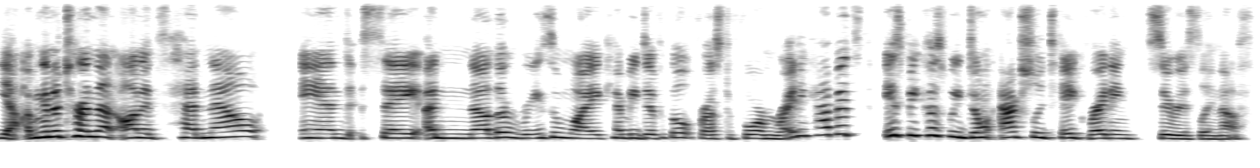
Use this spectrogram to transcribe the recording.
Yeah, I'm going to turn that on its head now and say another reason why it can be difficult for us to form writing habits is because we don't actually take writing seriously enough.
